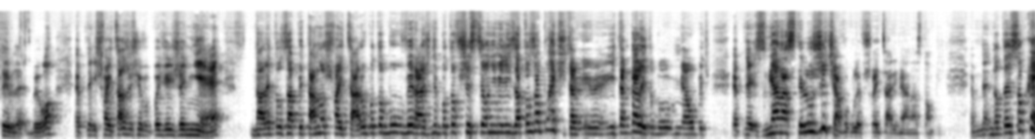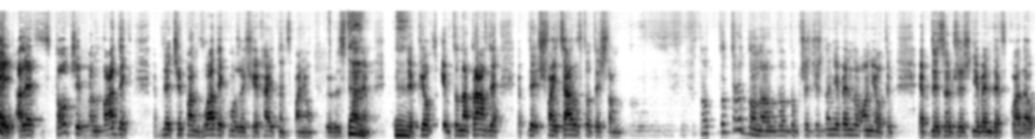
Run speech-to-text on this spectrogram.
tyle było. I Szwajcarzy się wypowiedzieli, że nie, no ale to zapytano Szwajcarów, bo to był wyraźny, bo to wszyscy oni mieli za to zapłacić tak, i tak dalej. To było, miało być e, zmiana stylu życia w ogóle w Szwajcarii miała nastąpić. E, No to jest okej, ale w to, czy pan Władek, e, czy pan Władek może się hajtnąć z panią, z Tak, panem tak. Piotrkiem, to naprawdę Szwajcarów to też tam no to trudno, no, no, no przecież no nie będą oni o tym, e, co przecież nie będę wkładał.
